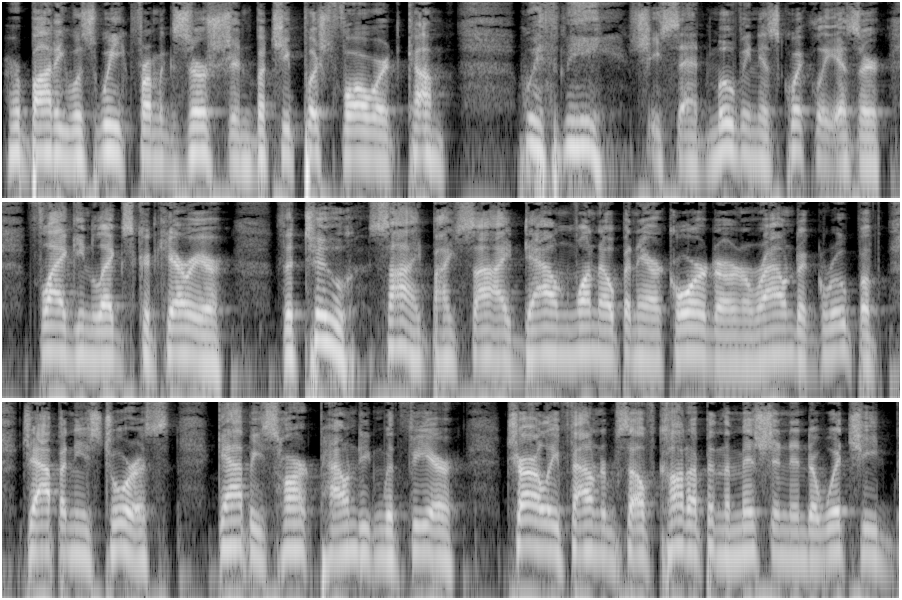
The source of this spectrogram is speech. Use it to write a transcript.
Her body was weak from exertion, but she pushed forward. Come with me, she said, moving as quickly as her flagging legs could carry her. The two, side by side, down one open air corridor and around a group of Japanese tourists, Gabby's heart pounding with fear. Charlie found himself caught up in the mission into which he'd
